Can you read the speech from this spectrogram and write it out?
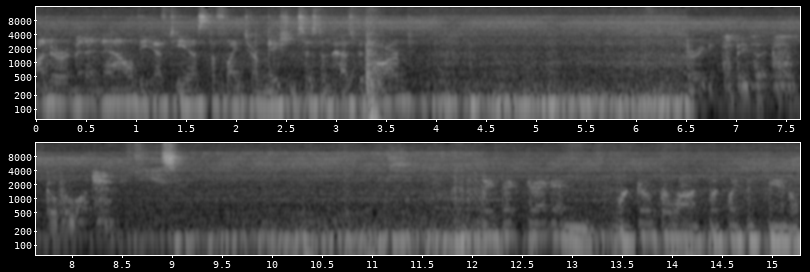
Under a minute now, the FTS, the flight termination system, has been armed. Dragon, SpaceX, go for launch. SpaceX Dragon, we're go for launch. Let's light this candle.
